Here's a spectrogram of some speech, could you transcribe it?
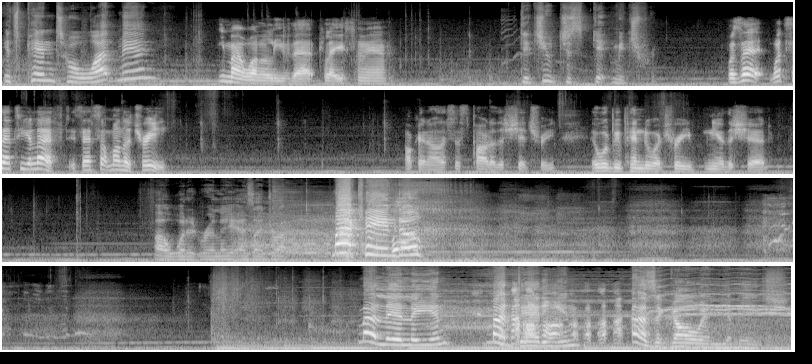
It's pinned to what, man? You might want to leave that place, man. Did you just get me Was that? What's that to your left? Is that something on the tree? Okay, no, that's just part of the shit tree. It would be pinned to a tree near the shed. Oh, would it really? As I drop my candle. My Lillian, my Daddy, how's it going, you bitch?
